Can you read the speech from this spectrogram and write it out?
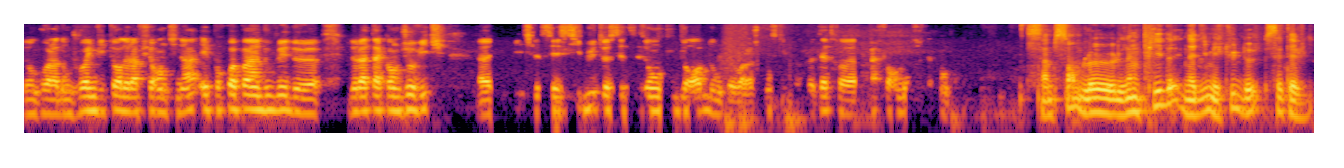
Donc voilà, donc je vois une victoire de la Fiorentina. Et pourquoi pas un doublé de, de l'attaquant Jovic. Euh, c'est 6 buts cette saison en Coupe d'Europe. Donc voilà, je pense qu'il peut peut-être performer sur cette rencontre. Ça me semble limpide. Nadim, es-tu de cet avis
